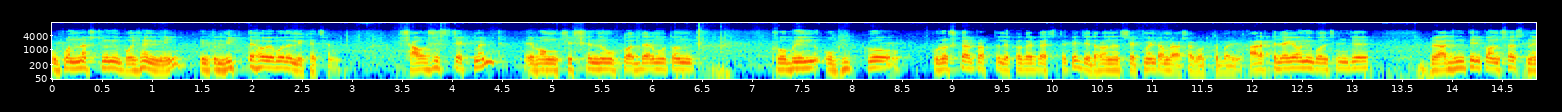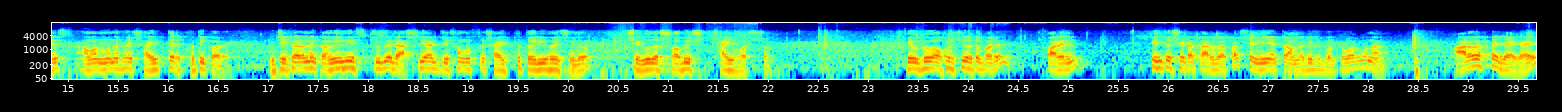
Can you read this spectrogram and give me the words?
উপন্যাসটি উনি বোঝেননি, কিন্তু লিখতে হবে বলে লিখেছেন। সাহসী স্টেটমেন্ট এবং শীর্ষেন্দু মুখোপাধ্যায়ের মতন প্রবীণ, অভিজ্ঞ, পুরস্কারপ্রাপ্ত লেখকের কাছ থেকে যে ধরনের স্টেটমেন্ট আমরা আশা করতে পারি। আর একটা জায়গায় উনি বলছেন যে, রাজনীতির কনসাসনেস আমার মনে হয় সাহিত্যের ক্ষতি করে। যে কারণে কমিউনিস্ট যুগে রাশিয়ার যে সমস্ত সাহিত্য তৈরি হয়েছিল, সেগুলো সবই ছাই ভস্য কেউ কেউ অখুশি হতে পারে, পারেন। কিন্তু সেটা তার ব্যাপার, সে নিয়ে তো আমরা কিছু বলতে পারব না। আরও একটা জায়গায়,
